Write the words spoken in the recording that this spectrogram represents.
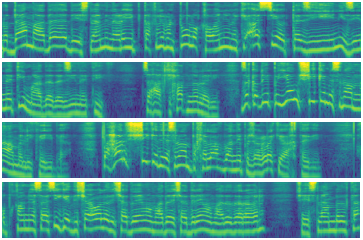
نو دا ماده د اسلامي نړۍ تقریبا ټولو قوانینو کې اسی او تزیینی زینتی ماده ده زینتی څه حقیقت نه لري ځکه دوی په یو شي کې اسلام نه عملی کوي بیا په هر شي کې د اسلام په خلاف باندې په جګړه کې اخته دي خو په قانون اساسي کې د چاوله د چا دویمه ماده چا دریمه ماده درغلي چې اسلام بلته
